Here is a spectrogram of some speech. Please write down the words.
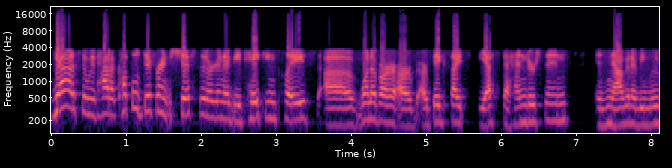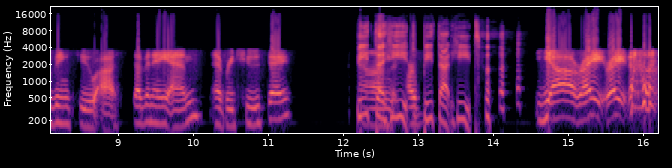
Yeah, so we've had a couple different shifts that are going to be taking place. Uh, one of our, our, our, big sites, Fiesta Henderson, is now going to be moving to uh, 7 a.m. every Tuesday. Beat the um, heat. Our, Beat that heat. yeah, right, right.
